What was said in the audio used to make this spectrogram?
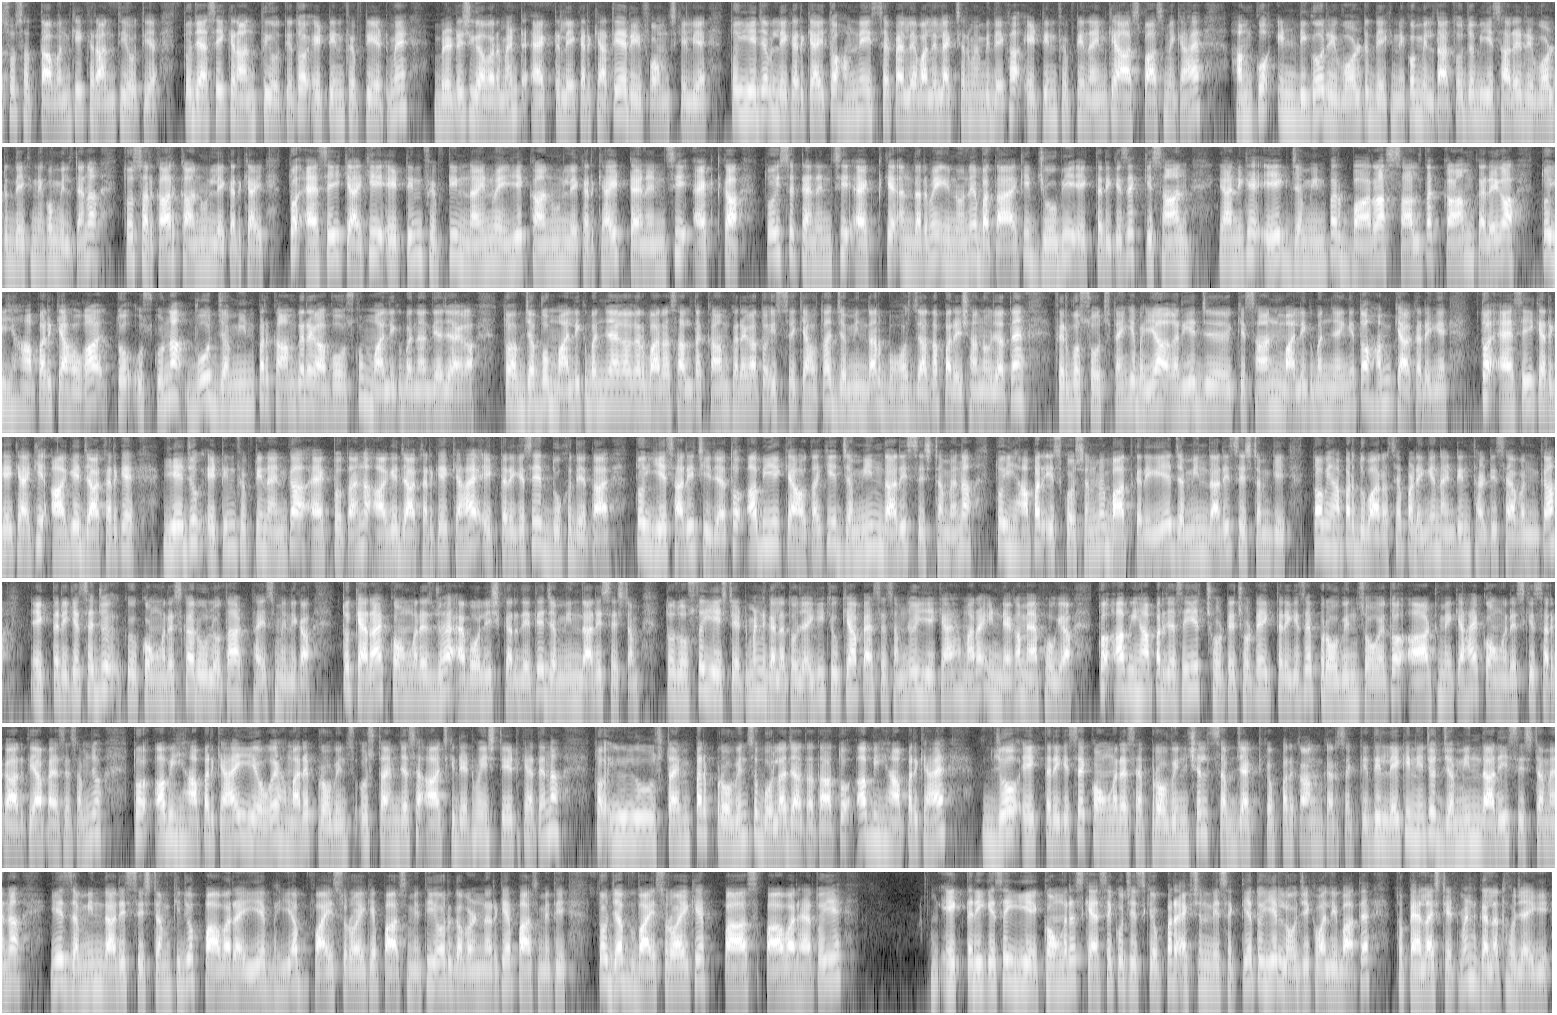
की क्रांति होती है तो जैसे ही क्रांति होती है तो 1858 में ब्रिटिश गवर्नमेंट एक्ट लेकर के आती है रिफॉर्म्स के लिए। तो ये जब लेकर के आई तो हमने इससे पहले वाले लेक्चर में भी देखा 1859 के आसपास में क्या है, हमको इंडिगो रिवोल्ट देखने को मिलता है। तो जब ये सारे रिवोल्ट देखने को मिलते हैं ना तो सरकार कानून लेकर के आई। तो ऐसे ही क्या है कि 1859 में ये कानून लेकर के आई टेनेंसी एक्ट का। तो इस टेनेंसी एक्ट के अंदर में इन्होंने बताया कि जो भी एक तरीके से किसान यानी कि एक ज़मीन पर 12 साल तक काम करेगा तो यहाँ पर क्या होगा? तो उसको ना वो ज़मीन पर काम करेगा, वो उसको मालिक बना दिया जाएगा। तो अब जब वो मालिक बन जाएगा, अगर 12 साल तक काम करेगा तो इससे क्या होता है? ज़मींदार बहुत ज़्यादा परेशान हो जाते हैं। फिर वो सोचते हैं कि भैया, अगर ये किसान मालिक बन जाएँगे तो हम क्या करेंगे? तो ऐसे ही करके क्या है कि आगे जा करके ये जो 1859 का एक्ट होता है ना, आगे जा करके क्या है, एक तरीके से दुख देता है। तो ये सारी चीज़ है। तो अब ये क्या होता है कि ज़मींदारी सिस्टम है ना तो यहाँ पर इस क्वेश्चन में बात करी गई है ज़मींदारी सिस्टम की। तो अब यहाँ पर दोबारा से पढ़ेंगे 1937 का, एक तरीके से जो कांग्रेस का रूल होता है अट्ठाईस महीने का। तो कह रहा है कांग्रेस जो है एबोलिश कर देती है ज़मींदारी सिस्टम तो दोस्तों, ये स्टेटमेंट गलत हो जाएगी क्योंकि आप ऐसे समझो, ये क्या है, हमारा इंडिया का मैप हो गया। तो अब यहाँ पर जैसे ये छोटे छोटे एक तरीके से प्रोविंस हो गए तो आठ में क्या है, कांग्रेस की सरकार थी, आप ऐसे समझो। तो अब यहाँ पर क्या है, ये हो गए हमारे प्रोविंस उस टाइम जैसे आज की डेट में स्टेट कहते हैं ना तो उस टाइम पर प्रोविंस बोला जाता था। तो अब यहाँ पर क्या है जो एक तरीके से कांग्रेस है प्रोविंशियल सब्जेक्ट के ऊपर काम कर सकती थी, लेकिन ये जो जमींदारी सिस्टम है ना, ये जमींदारी सिस्टम की जो पावर है, ये भैया वाइस रॉय के पास में थी और गवर्नर के पास में थी। तो जब वाइस रॉय के पास पावर है तो ये एक तरीके से ये कांग्रेस कैसे कुछ इसके ऊपर एक्शन ले सकती है तो ये लॉजिक वाली बात है। तो पहला स्टेटमेंट गलत हो जाएगी।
